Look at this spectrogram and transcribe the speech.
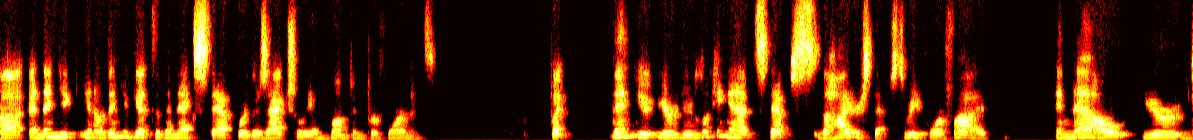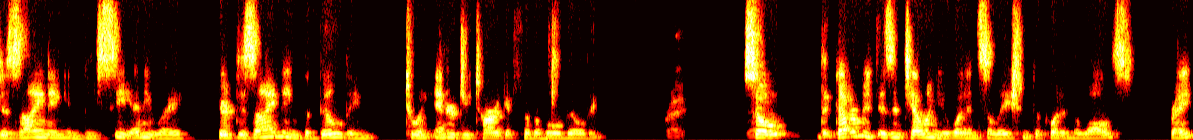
uh, and then you you know then you get to the next step where there's actually a bump in performance but then you, you're, you're looking at steps, the higher steps, three, four, five. And now you're designing in BC anyway, you're designing the building to an energy target for the whole building. Right. So the government isn't telling you what insulation to put in the walls, right?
